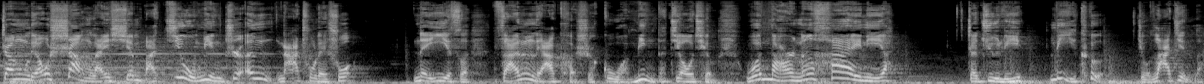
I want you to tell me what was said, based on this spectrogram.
张辽上来先把救命之恩拿出来说，那意思咱俩可是过命的交情，我哪能害你呀？这距离立刻就拉近了，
